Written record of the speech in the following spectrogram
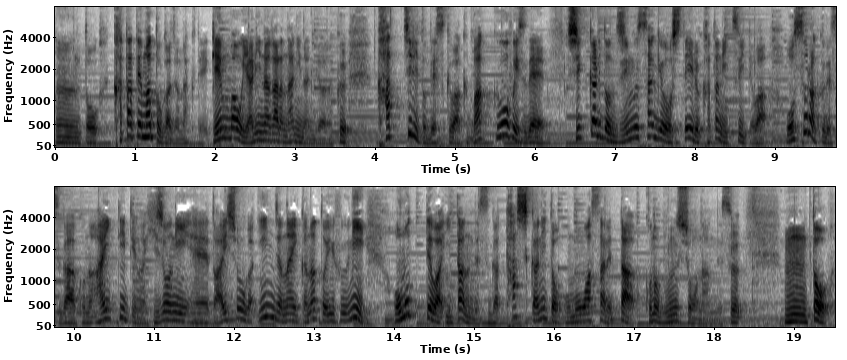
うんと片手間とかじゃなくて現場をやりながら何々ではなくかっちりとデスクワークバックオフィスでしっかりと事務作業をしている方についてはおそらくですがこの IT っていうのは非常に、えー、と相性がいいんじゃないかなというふうに思ってはいたんですが確かにと思わされたこの文章なんです。うんと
